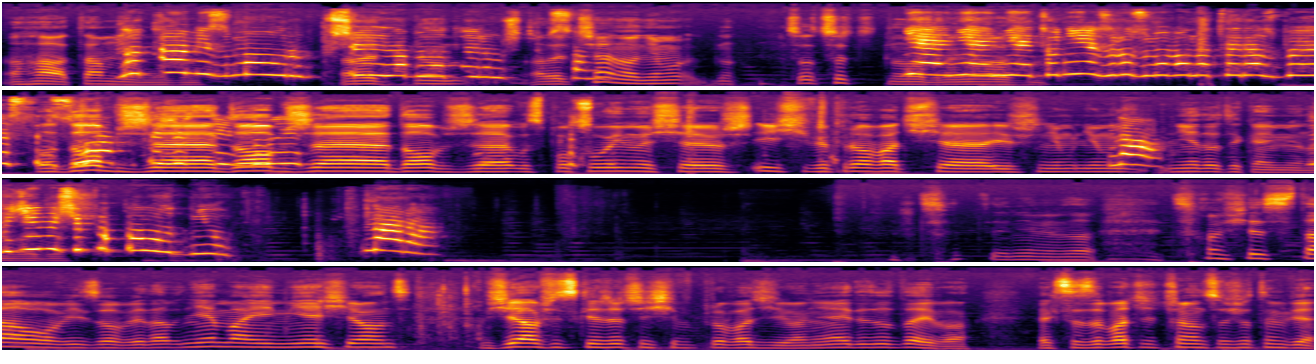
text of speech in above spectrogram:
Aha, tam na murze. Tam jest mur przy Ale, no, laboratorium ale Szczypsona. czemu, nie mo- no, co, co, no dobra, Nie, nie, to nie jest rozmowa na teraz, bo jestem O dobrze, dobrze, dobrze, uspokójmy się, już idź, wyprowadź się, już nie, nie, No. nie dotykaj mnie nawet. Widzimy się po południu. Nara. Co ty, nie wiem, no, co się stało widzowie, no, nie ma jej miesiąc, wzięła wszystkie rzeczy i się wyprowadziła, nie, ja idę do Dave'a, ja chcę zobaczyć, czy on coś o tym wie.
